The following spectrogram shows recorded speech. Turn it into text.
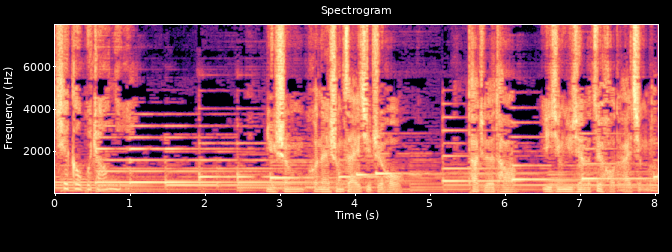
却够不着你。女生和男生在一起之后，她觉得他已经遇见了最好的爱情了。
